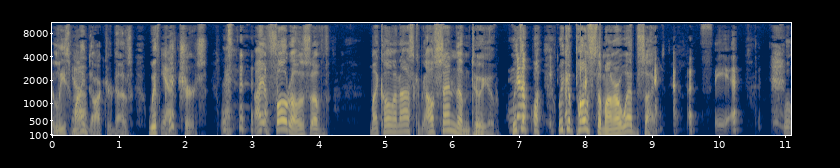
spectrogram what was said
At least my doctor does with Yeah. pictures. I have photos of my colonoscopy. I'll send them to you. We could po- we could post them on our website. See it. We'll,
